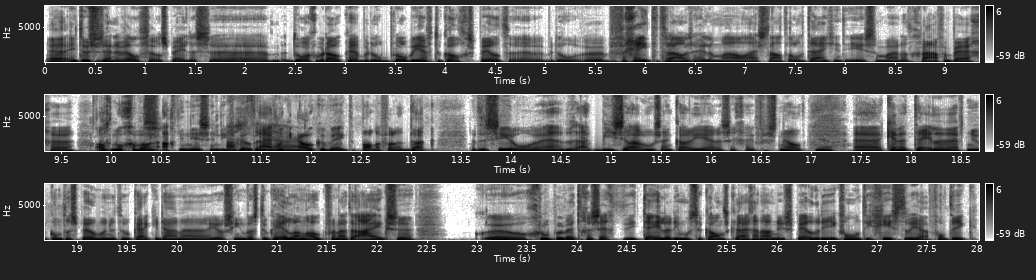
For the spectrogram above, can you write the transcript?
Eh, intussen zijn er wel veel spelers eh, doorgebroken. Hè. Ik bedoel, Bobby heeft natuurlijk al gespeeld. Eh, ik bedoel, we vergeten trouwens helemaal, hij staat al een tijdje in het eerste, maar dat Gravenberg eh, ook nog gewoon 18 is en die 18 speelt eigenlijk jaar. elke week de pannen van het dak. Dat is zeer, hè, dat is eigenlijk bizar hoe zijn carrière zich heeft versneld. Ja. Eh, Kenneth Taylor heeft nu komt een speelminuut. Hoe kijk je daar naar, Josien? Was natuurlijk heel lang ook vanuit de Ajax groepen werd gezegd die Taylor die moest de kans krijgen. Nou, nu speelde hij. Ik vond dat hij gisteren, ja, vond ik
